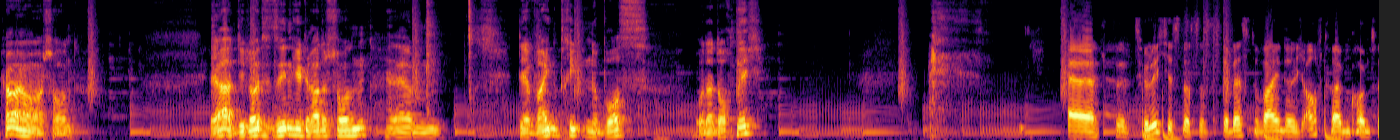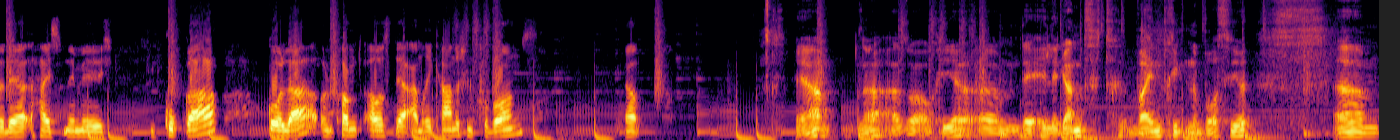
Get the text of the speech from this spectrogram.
Kann man ja mal schauen. Ja, die Leute sehen hier gerade schon, ähm, der weintrinkende Boss, oder doch nicht? Äh, natürlich ist das, das der beste Wein, den ich auftreiben konnte. Der heißt nämlich Coca-Cola und kommt aus der amerikanischen Provence. Ja, Ja, ne, also auch hier, ähm, der elegant tr- weintrinkende Boss hier. Ähm,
